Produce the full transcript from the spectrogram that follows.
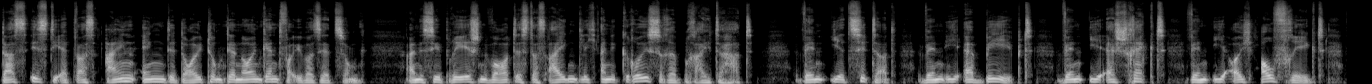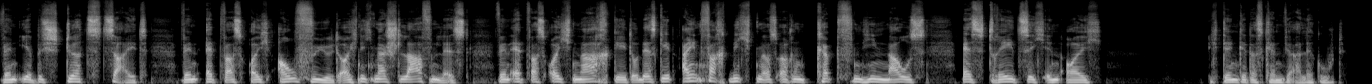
das ist die etwas einengende Deutung der neuen Genfer Übersetzung, eines hebräischen Wortes, das eigentlich eine größere Breite hat. Wenn ihr zittert, wenn ihr erbebt, wenn ihr erschreckt, wenn ihr euch aufregt, wenn ihr bestürzt seid, wenn etwas euch aufwühlt, euch nicht mehr schlafen lässt, wenn etwas euch nachgeht und es geht einfach nicht mehr aus euren Köpfen hinaus, es dreht sich in euch. Ich denke, das kennen wir alle gut.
